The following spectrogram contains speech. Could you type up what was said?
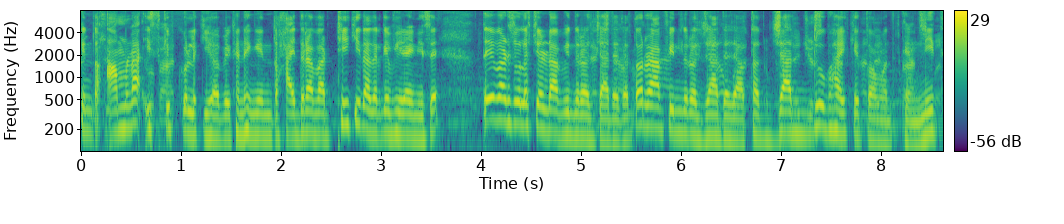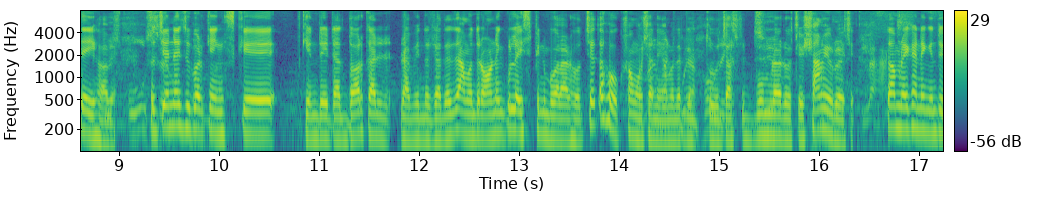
কিন্তু আমরা স্কিপ করলে কি হবে? এখানে কিন্তু হায়দ্রাবাদ ঠিকই তাদেরকে ভিড়াই নিছে। তো এবার চলে আসছে রবীন্দ্র জাদেজা। তো রবীন্দ্র জাদেজা, অর্থাৎ জাদ্দু ভাইকে তো আমাদেরকে নিতেই হবে। তো চেন্নাই সুপার কিংসকে কিন্তু এটা দরকার রবীন্দ্র জাদেজা আমাদের অনেকগুলো স্পিন বলার হচ্ছে তো হোক সমস্যা নেই আমাদের কিন্তু জাসপ্রীত বুমরা রয়েছে শামিও রয়েছে। তো আমরা এখানে কিন্তু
